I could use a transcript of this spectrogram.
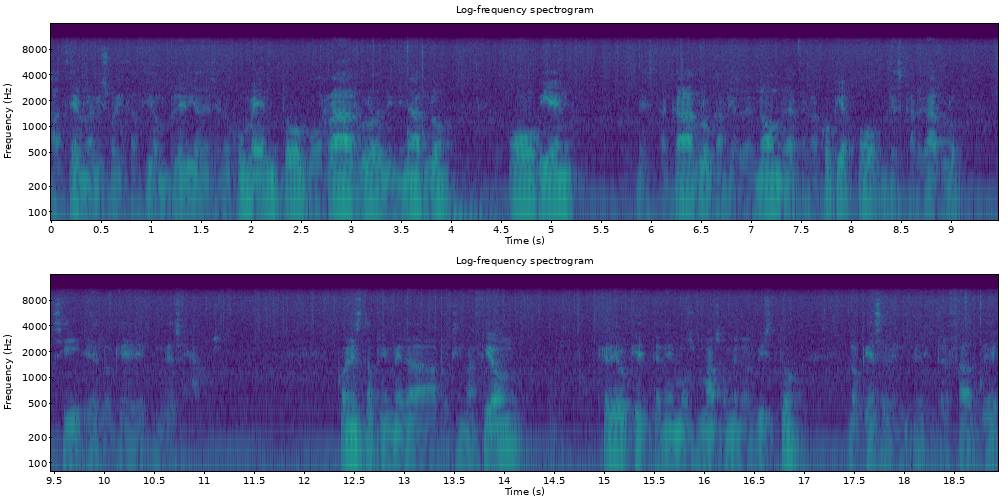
hacer una visualización previa de ese documento, borrarlo, eliminarlo, o bien destacarlo, cambiarle el nombre, hacer una copia o descargarlo si es lo que deseamos. Con esta primera aproximación creo que tenemos más o menos visto lo que es el, el interfaz de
